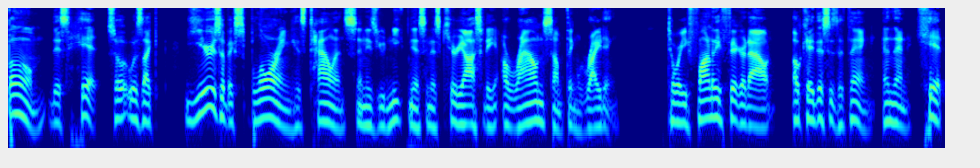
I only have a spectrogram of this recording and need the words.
boom this hit so it was like years of exploring his talents and his uniqueness and his curiosity around something writing to where he finally figured out, okay, this is the thing. And then hit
